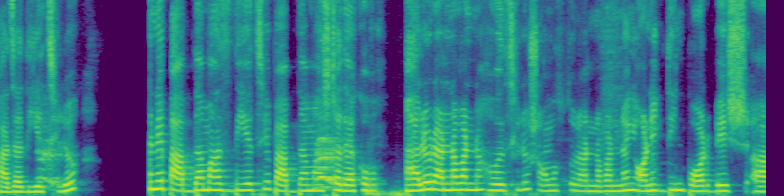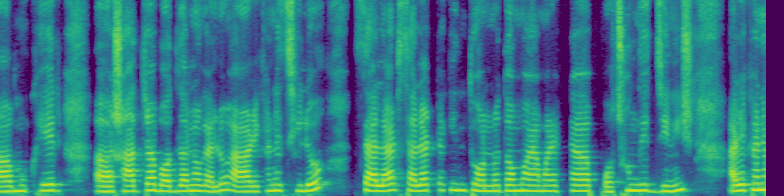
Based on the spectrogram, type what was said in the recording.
ভাজা দিয়েছিল। এখানে পাবদা মাছ দিয়েছে। পাবদা মাছটা দেখো ভালো রান্নাবান্না হয়েছিল, সমস্ত রান্নাবান্নাই। অনেক দিন পর বেশ মুখের স্বাদটা বদলানো গেল। আর এখানে ছিল স্যালাড। স্যালাডটা কিন্তু অন্যতম আমার একটা পছন্দের জিনিস। আর এখানে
